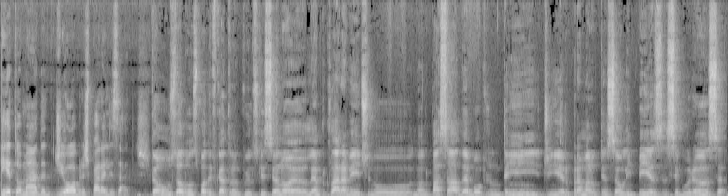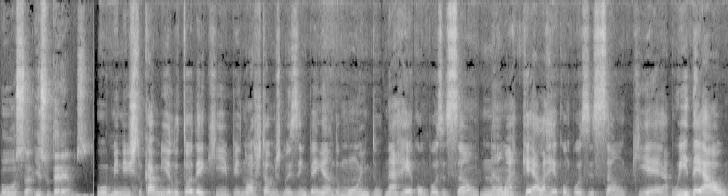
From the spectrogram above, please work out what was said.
retomada de obras paralisadas. Então os alunos podem ficar tranquilos que esse ano, eu lembro claramente no, no ano passado, é bom, não tem dinheiro para manutenção, limpeza, segurança, bolsa, isso teremos. O ministro Camilo, toda a equipe, nós estamos nos empenhando muito na recomposição, não aquela recomposição que é o ideal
